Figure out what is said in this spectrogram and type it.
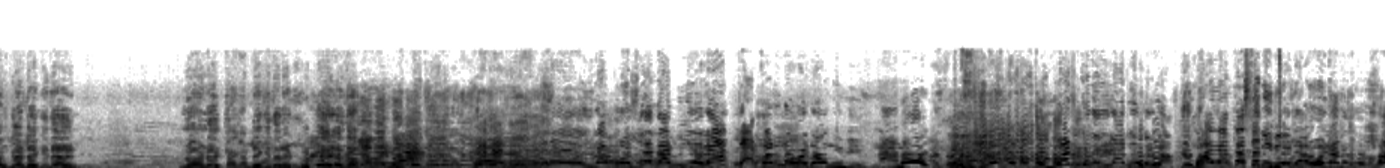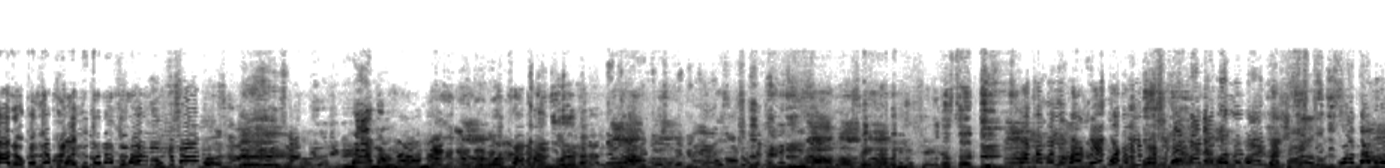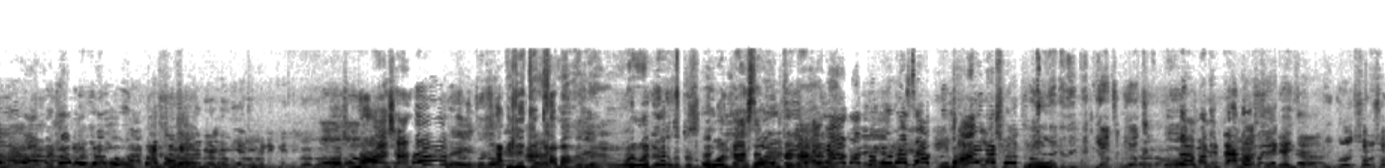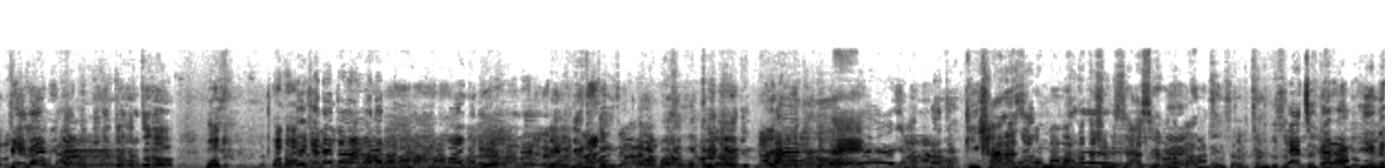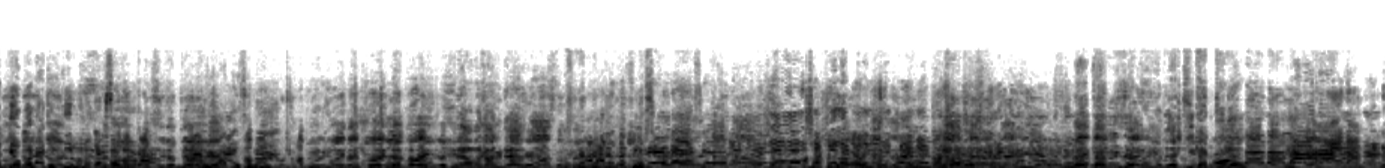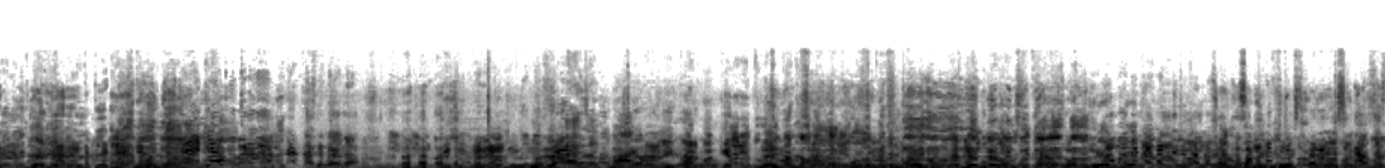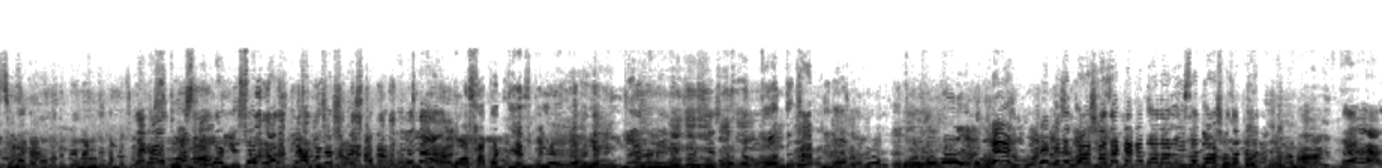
আঙ্কেল ডেকে দেন নয়নের কাকা ডেকে দেন একটু আপনি ভাই ভাই না শত্রু? আমাদের টাকা পেমেন্ট দিতে হচ্ছে না। এখানে তো আমাদের কি সারা জীবন মামার কথা শুনেছি আসি এখনও কাম নেই এটা দেবো নাকি কি মনে করি না না না না বন্ধু থাকলে হ্যাঁ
